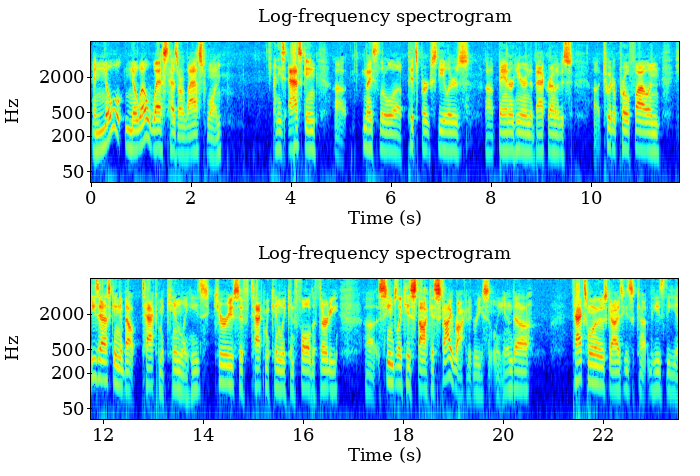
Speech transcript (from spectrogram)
And Noel, Noel West has our last one and he's asking, uh, nice little uh, Pittsburgh Steelers uh, banner here in the background of his uh, Twitter profile, and he's asking about Takk McKinley. He's curious if Takk McKinley can fall to 30. Uh, seems like his stock has skyrocketed recently, and uh, Takk's one of those guys. He's he's the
